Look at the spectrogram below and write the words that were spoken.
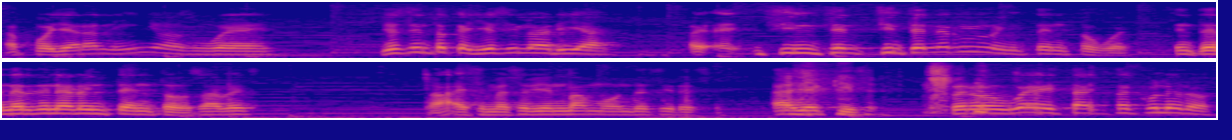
apoyar a niños, güey. Yo siento que yo sí lo haría. Eh, eh, sin, sin, sin tenerlo lo intento, güey. Sin tener dinero intento, ¿sabes? Ay, se me hace bien mamón decir eso. Ay, X. Pero, güey, está, está culero.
